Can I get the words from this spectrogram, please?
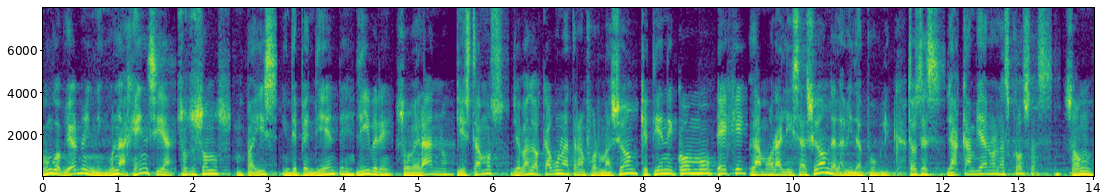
ningún gobierno y ninguna agencia. Nosotros somos un país independiente, libre, soberano y estamos llevando a cabo una transformación que tiene como eje la moralización de la vida pública. Entonces, ya cambiaron las cosas, son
